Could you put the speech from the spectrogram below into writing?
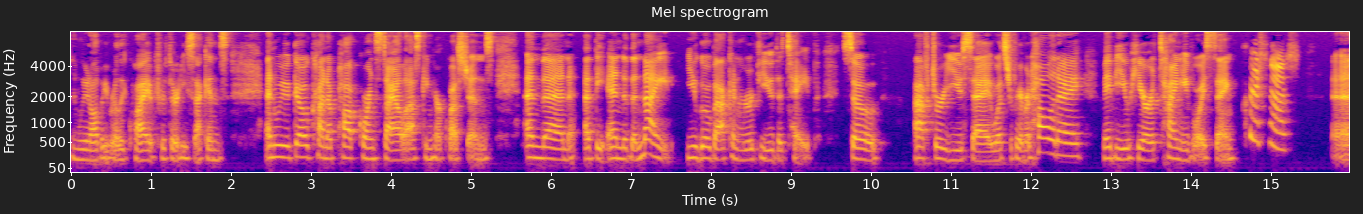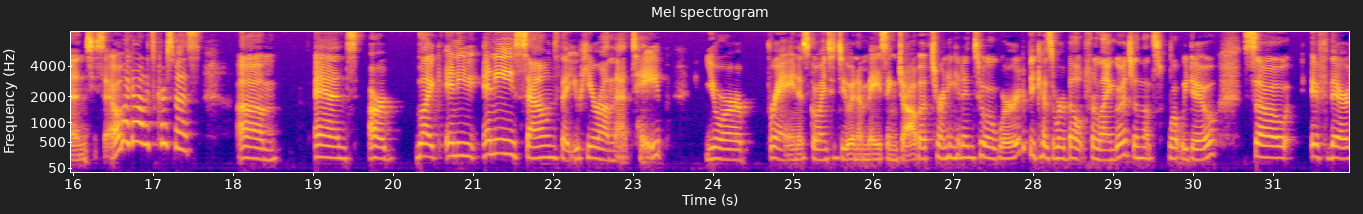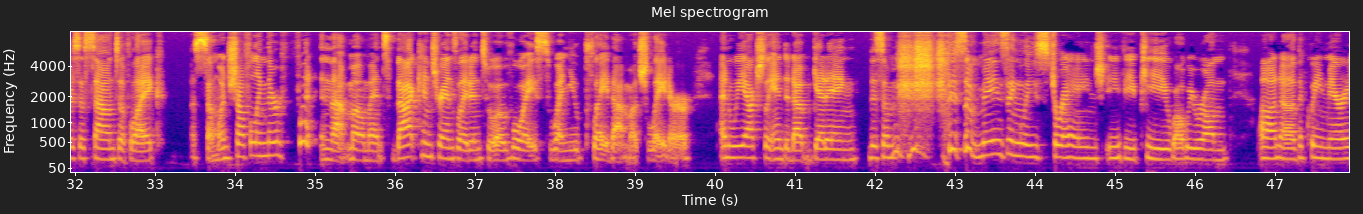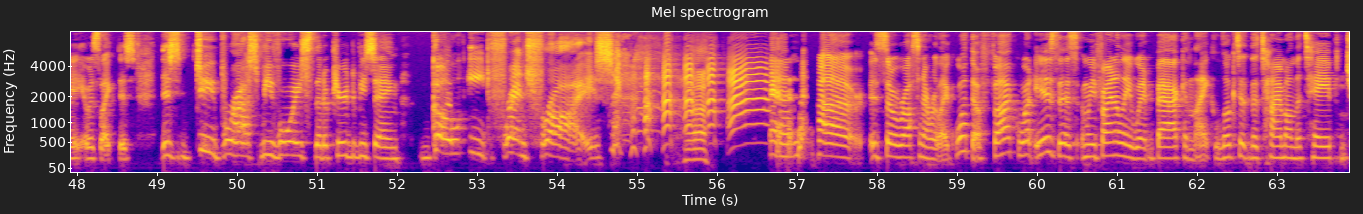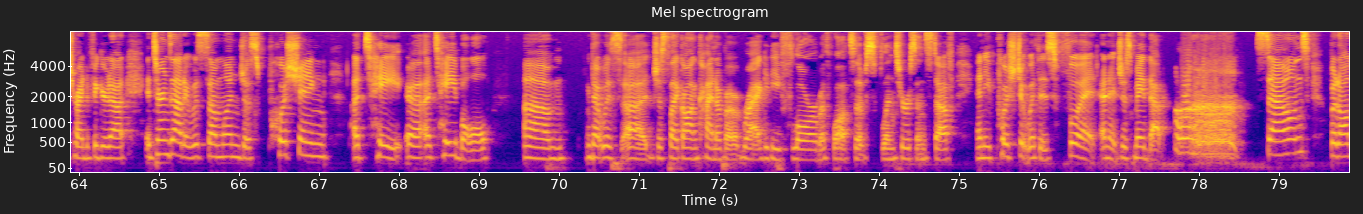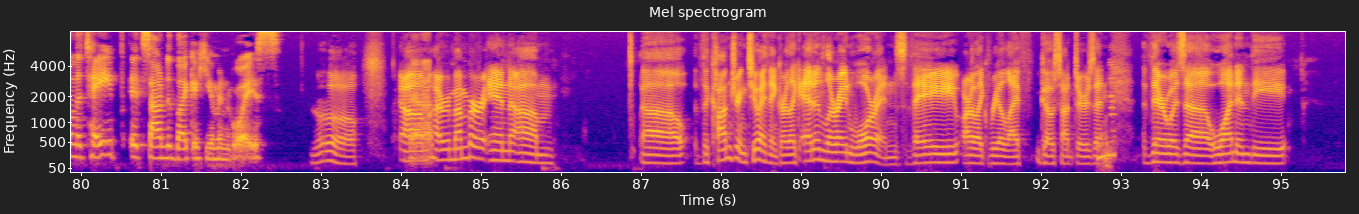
And we'd all be really quiet for 30 seconds. And we would go kind of popcorn style asking her questions. And then at the end of the night, you go back and review the tape. So after you say, What's your favorite holiday? Maybe you hear a tiny voice saying, Christmas. And you say, Oh my God, it's Christmas. Um, and our like any any sounds that you hear on that tape your brain is going to do an amazing job of turning it into a word because we're built for language and that's what we do. So if there's a sound of like someone shuffling their foot in that moment that can translate into a voice when you play that much later. And we actually ended up getting this am- this amazingly strange EVP while we were on on uh, the Queen Mary. It was like this this deep raspy voice that appeared to be saying, "Go eat French fries." And uh, so Ross and I were like, "What the fuck? What is this?" And we finally went back and like looked at the time on the tape and tried to figure it out. It turns out it was someone just pushing a tape uh, a table. Um, that was uh, just like on kind of a raggedy floor with lots of splinters and stuff. And he pushed it with his foot, and it just made that sounds. But on the tape, it sounded like a human voice. oh. Um, Yeah. I remember in um, uh, The Conjuring 2, I think, or like Ed and Lorraine Warrens, they are like real life ghost hunters. And Mhm. there was uh, one in the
